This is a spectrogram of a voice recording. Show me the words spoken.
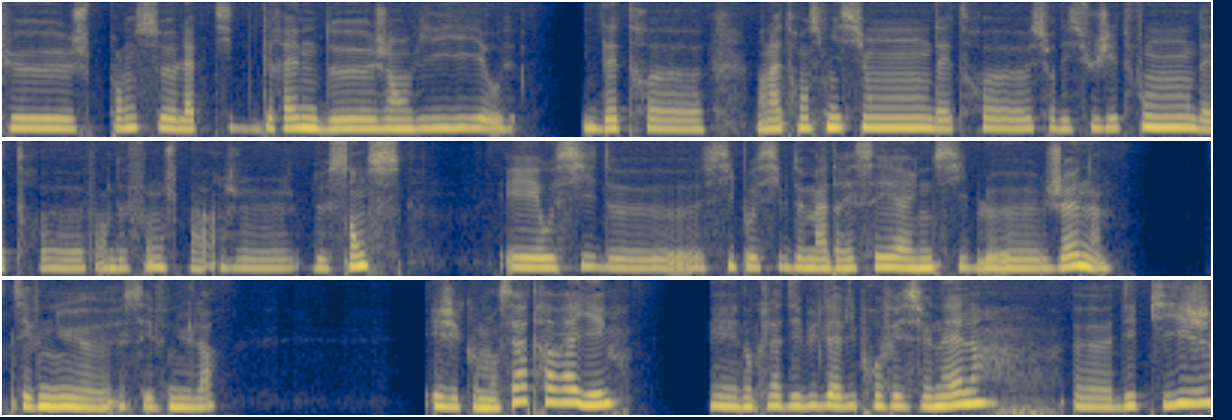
Que je pense la petite graine de j'ai envie d'être euh, dans la transmission, d'être euh, sur des sujets de fond, d'être, euh, enfin de fond, je, pas, de sens, et aussi de, si possible, de m'adresser à une cible jeune. C'est venu, c'est venu là. Et j'ai commencé à travailler. Et donc là, début de la vie professionnelle, des piges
